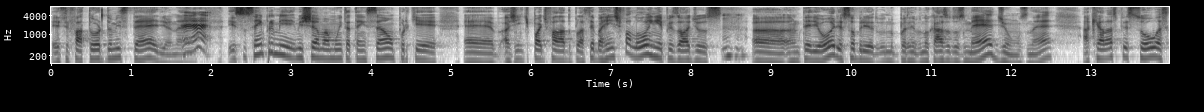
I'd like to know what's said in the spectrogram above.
Esse fator do mistério, né? É. Isso sempre me, me chama muita atenção, porque é, a gente pode falar do placebo. A gente falou em episódios uhum. uh, anteriores sobre, no, por exemplo, no caso dos médiums, né? Aquelas pessoas,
